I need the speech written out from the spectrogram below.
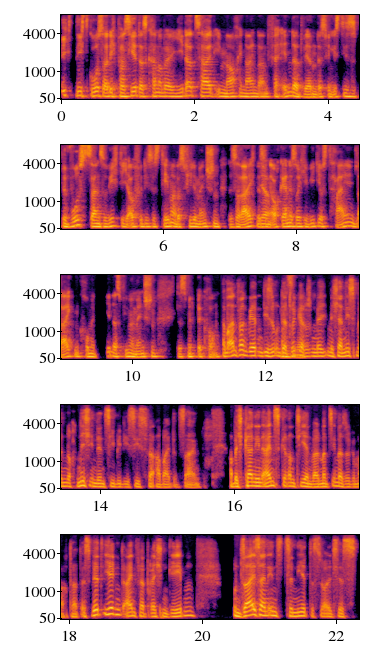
nicht, nichts großartig passiert. Das kann aber jederzeit im Nachhinein dann verändert werden. Deswegen ist dieses Bewusstsein so wichtig, auch für dieses Thema, dass viele Menschen das erreichen. Deswegen ja. auch gerne solche Videos teilen, liken, kommentieren, dass viele Menschen das mitbekommen. Am Anfang werden diese unterdrückerischen Me Mechanismen noch nicht in den CBDCs verarbeitet sein. Aber ich kann Ihnen eins garantieren, weil man es immer so gemacht hat. Es wird irgendein Verbrechen geben, und sei es ein inszeniertes solches,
